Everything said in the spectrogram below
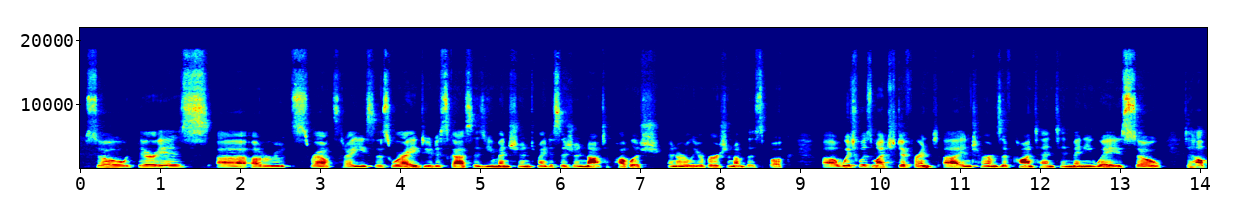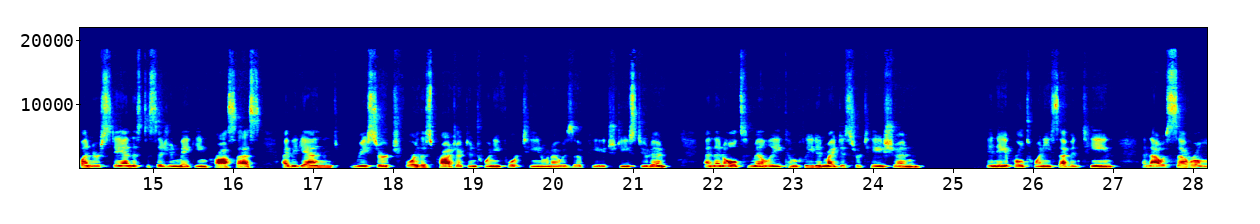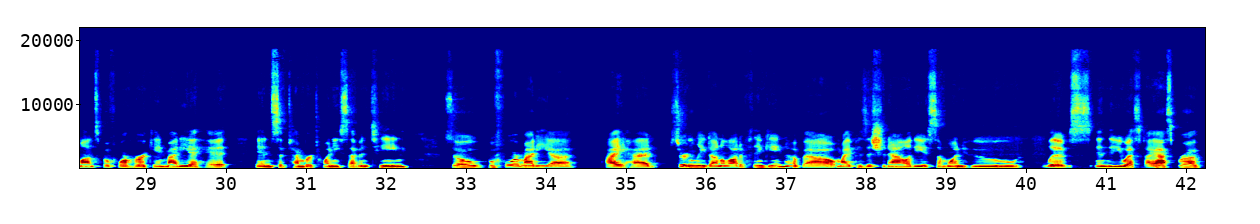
So there is uh, a roots, routes, raíces, where I do discuss, as you mentioned, my decision not to publish an earlier version of this book, uh, which was much different uh, in terms of content in many ways. So to help understand this decision making process, I began research for this project in 2014 when I was a PhD student, and then ultimately completed my dissertation in April 2017. And that was several months before Hurricane Maria hit in September 2017. So before Maria, I had certainly done a lot of thinking about my positionality as someone who lives in the US diaspora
